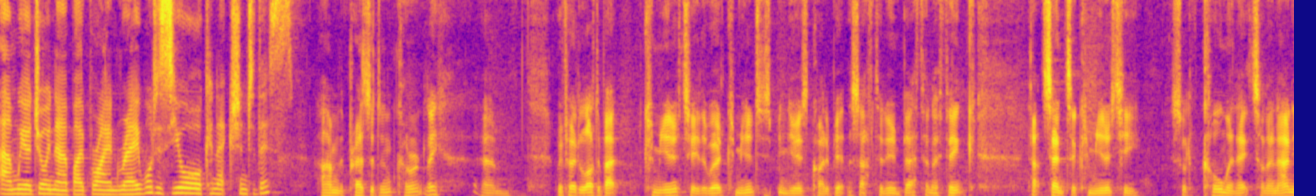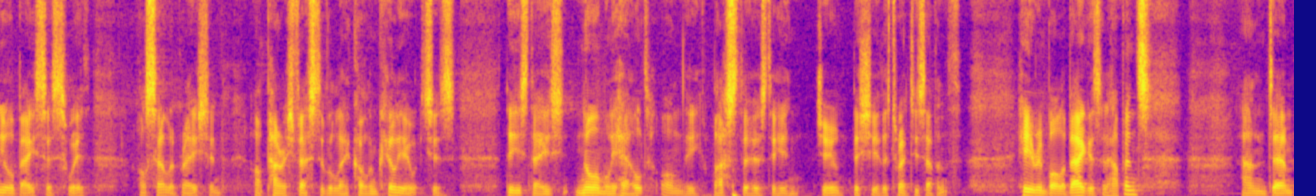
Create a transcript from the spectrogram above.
and we are joined now by Brian Ray. What is your connection to this? I'm the president currently. Um, we've heard a lot about community. The word community has been used quite a bit this afternoon, Beth, and I think that sense of community sort of culminates on an annual basis with our celebration, our parish festival, Laa Columb Killey, which is these days normally held on the last Thursday in June, this year the 27th, here in Ballabeg as it happens. And um,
